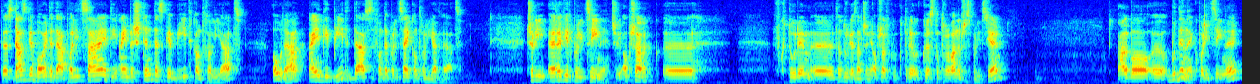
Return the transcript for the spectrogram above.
To jest das Gebäude der Polizei, die ein bestimmtes Gebiet kontrolliert. Oder ein Gebiet, das von der Polizei kontrolliert wird. Czyli rewir policyjny, czyli obszar, yy, którym, yy, to drugie znaczenie, obszar, który jest kontrolowany przez policję. Albo yy, budynek policyjny,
